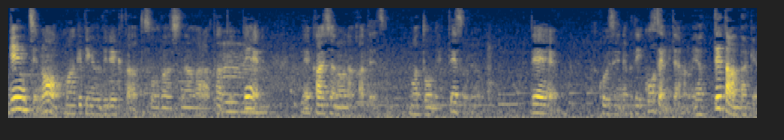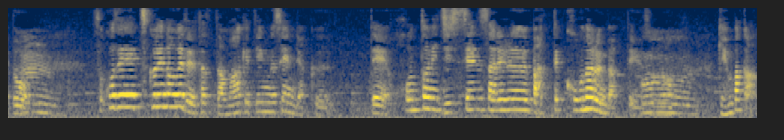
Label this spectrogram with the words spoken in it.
現地のマーケティングのディレクターと相談しながら立てて、で会社の中でまとめてそれを。でこういう戦略でいこうぜみたいなのやってたんだけど、そこで机の上で立てたマーケティング戦略って本当に実践される場ってこうなるんだっていうその現場感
